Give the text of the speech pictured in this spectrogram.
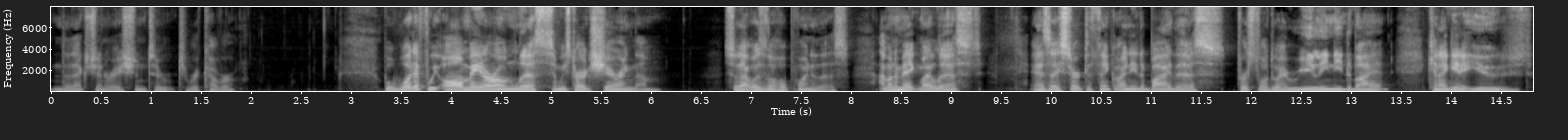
the next generation to, to recover. But what if we all made our own lists and we started sharing them? So that was the whole point of this. I'm going to make my list as I start to think, oh, I need to buy this, first of all, do I really need to buy it? Can I get it used?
